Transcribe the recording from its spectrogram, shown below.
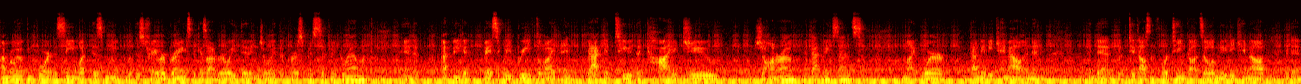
I'm really looking forward to seeing what this what this trailer brings because I really did enjoy the first Pacific Rim, and it, I think it basically breathed life and back into the kaiju genre, if that makes sense. Like where that movie came out, and then and then the 2014 Godzilla movie came out, and then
